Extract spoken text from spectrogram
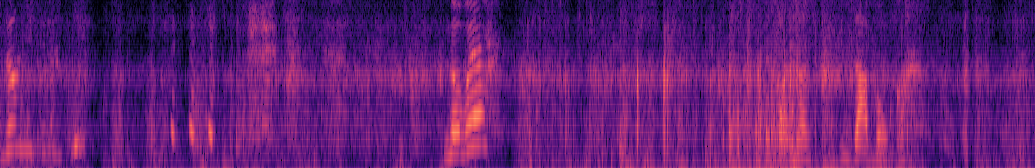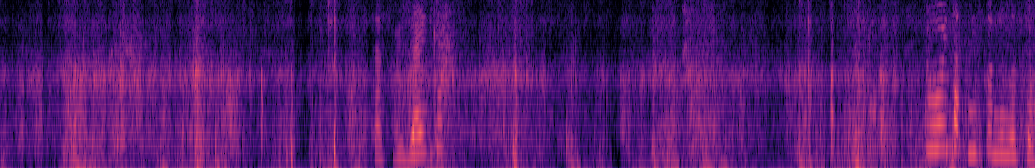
давні квартири. Нове. Така у нас забавка. Та свіженька. Ой, так ніхто не носив.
